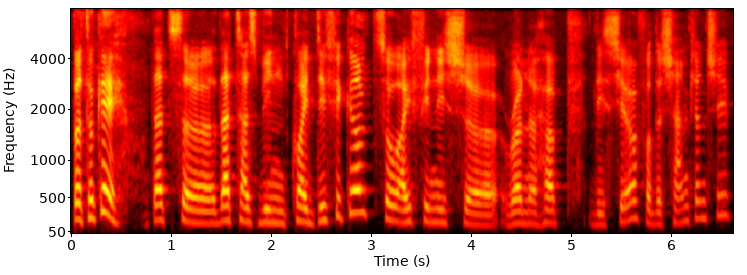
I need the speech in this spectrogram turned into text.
but okay, that's uh, that has been quite difficult. So I finished uh, runner-up this year for the championship.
